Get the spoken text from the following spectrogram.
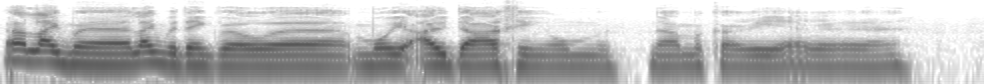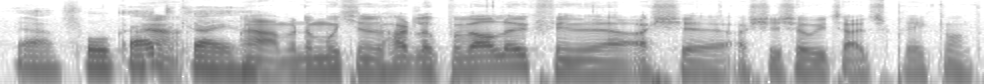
ja, lijkt me, lijkt me denk ik wel een mooie uitdaging om na mijn carrière ja, voor elkaar Ja. te krijgen. Ja, maar dan moet je het hardlopen wel leuk vinden als je, als je zoiets uitspreekt. Want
